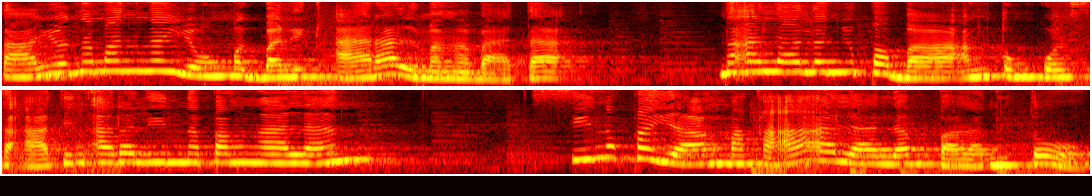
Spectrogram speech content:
Tayo naman ngayong magbalik-aral mga bata. Naalala niyo pa ba ang tungkol sa ating aralin na pangalan? Sino kaya ang makaaalala pa nito?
